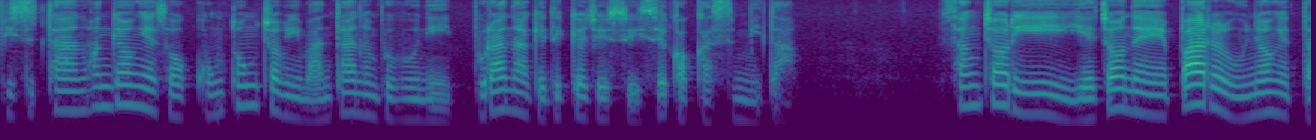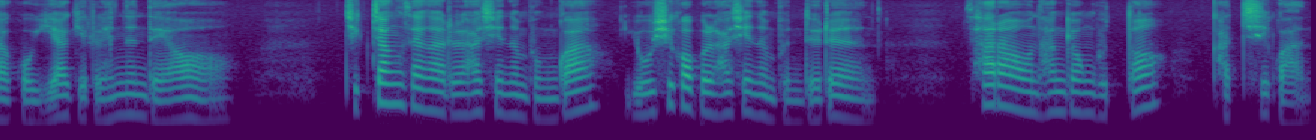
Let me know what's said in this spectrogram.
비슷한 환경에서 공통점이 많다는 부분이 불안하게 느껴질 수 있을 것 같습니다. 상철이 예전에 바를 운영했다고 이야기를 했는데요. 직장 생활을 하시는 분과 요식업을 하시는 분들은 살아온 환경부터 가치관,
